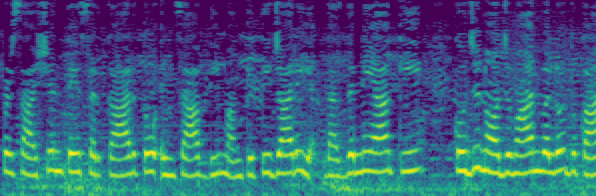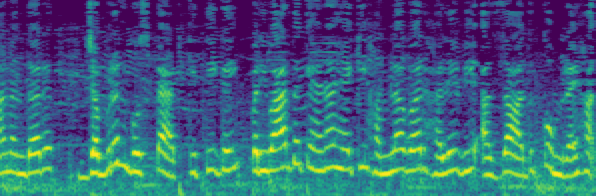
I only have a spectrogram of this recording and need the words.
ਪ੍ਰਸ਼ਾਸਨ ਤੇ ਸਰਕਾਰ ਤੋਂ ਇਨਸਾਫ ਦੀ ਮੰਗ ਕੀਤੀ ਜਾ ਰਹੀ ਹੈ। ਦੱਸ ਦਿੰਨੇ ਆ ਕਿ ਕੁਝ ਨੌਜਵਾਨ ਵੱਲੋਂ ਦੁਕਾਨ ਅੰਦਰ ਜਬਰਨ ਘੁਸਪੈਠ ਕੀਤੀ ਗਈ। ਪਰਿਵਾਰ ਦਾ ਕਹਿਣਾ ਹੈ ਕਿ ਹਮਲਾਵਰ ਹਲੇ ਵੀ ਆਜ਼ਾਦ ਘੁੰਮ ਰਹੇ ਹਨ।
